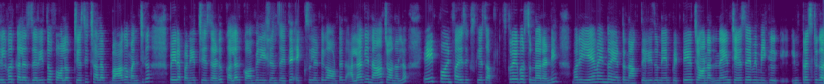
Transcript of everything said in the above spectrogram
సిల్వర్ కలర్ జరీతో ఫాలోఅప్ చేసి చాలా బాగా మంచిగా పేరప్ అనేది చేశాడు. కలర్ కాంబినేషన్స్ అయితే ఎక్సలెంట్గా ఉంటుంది. అలాగే నా ఛానల్లో eight point five six K subscribers ఉన్నారండి. మరి ఏమైందో ఏంటో నాకు తెలీదు. నేను పెట్టే ఛానల్ నేను చేసేవి మీకు ఇంట్రెస్ట్గా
